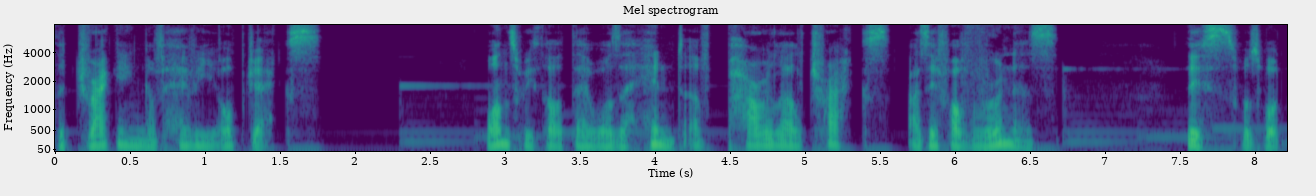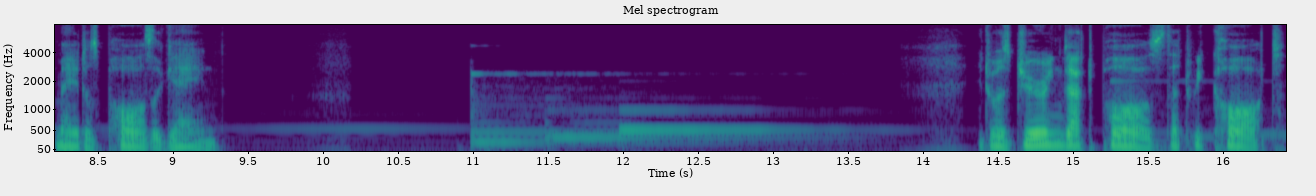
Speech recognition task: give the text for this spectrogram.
the dragging of heavy objects. Once we thought there was a hint of parallel tracks, as if of runners. This was what made us pause again. It was during that pause that we caught,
